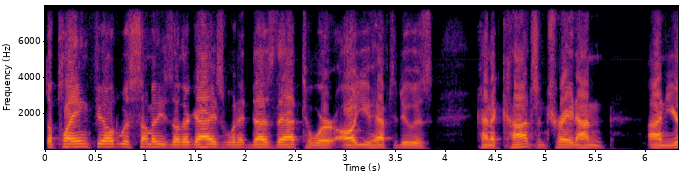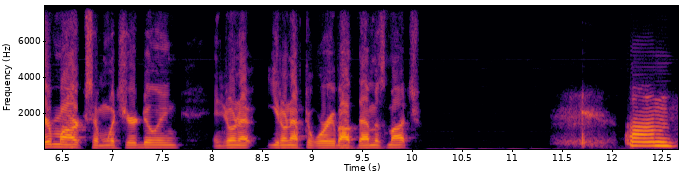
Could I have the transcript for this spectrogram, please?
the playing field with some of these other guys when it does that, to where all you have to do is kind of concentrate on on your marks and what you're doing, and you don't have you don't have to worry about them as much. Um,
